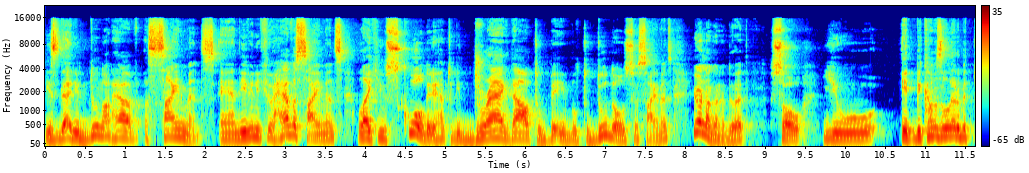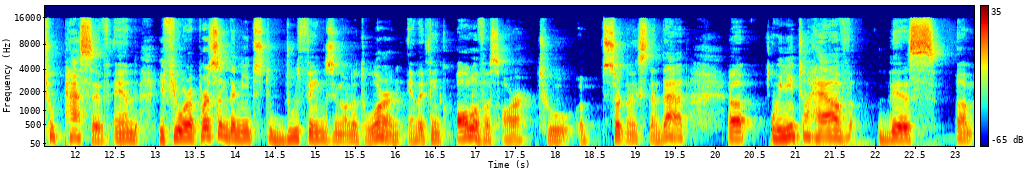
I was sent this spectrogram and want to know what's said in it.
is that you do not have assignments. And even if you have assignments, like in school, that you have to be dragged out to be able to do those assignments, you're not going to do it. So you it becomes a little bit too passive. And if you are a person that needs to do things in order to learn, and I think all of us are to a certain extent that, uh, we need to have this um,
